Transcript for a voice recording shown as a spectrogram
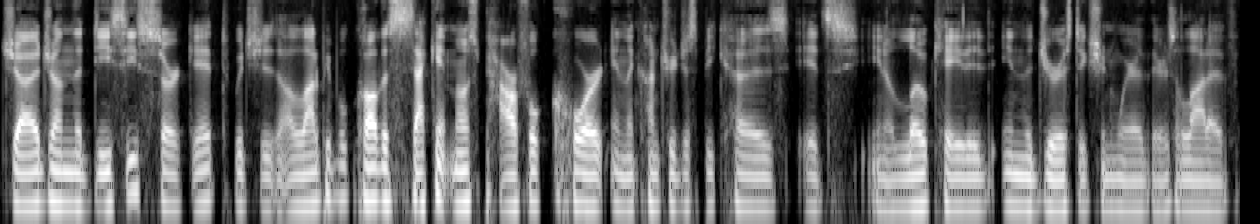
judge on the D.C. Circuit, which is a lot of people call the second most powerful court in the country, just because it's you know located in the jurisdiction where there's a lot of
